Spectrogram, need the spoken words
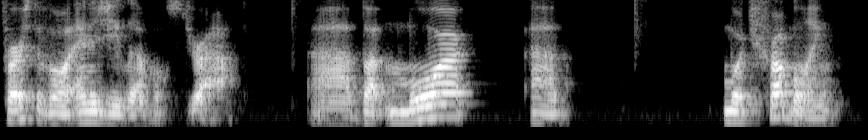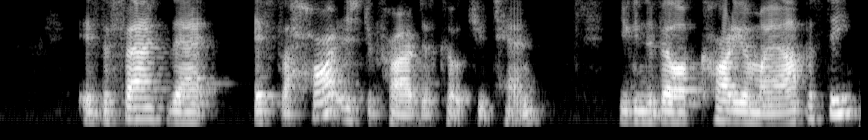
first of all, energy levels drop. Uh, but more, uh, more troubling is the fact that if the heart is deprived of CoQ10, you can develop cardiomyopathy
